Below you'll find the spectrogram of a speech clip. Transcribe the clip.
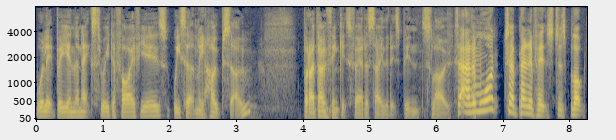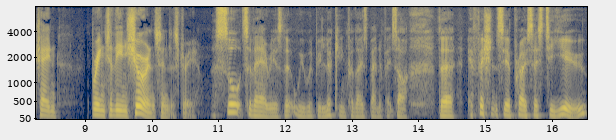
Will it be in the next three to five years? We certainly hope so. But I don't think it's fair to say that it's been slow. So, Adam, what uh, benefits does blockchain bring to the insurance industry? The sorts of areas that we would be looking for those benefits are the efficiency of process to you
